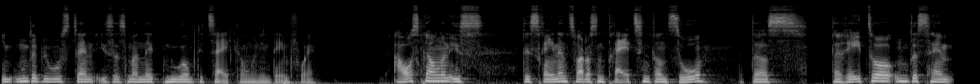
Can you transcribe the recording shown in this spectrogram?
im Unterbewusstsein ist es mir nicht nur um die Zeit gegangen in dem Fall. Ausgegangen ist das Rennen 2013 dann so, dass der Reto unter seinem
